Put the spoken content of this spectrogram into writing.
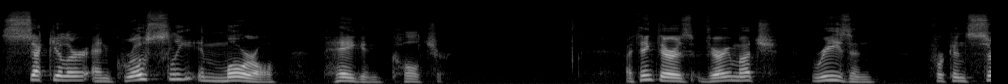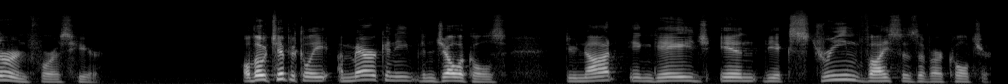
secular, and grossly immoral pagan culture? I think there is very much reason for concern for us here. Although typically American evangelicals do not engage in the extreme vices of our culture,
